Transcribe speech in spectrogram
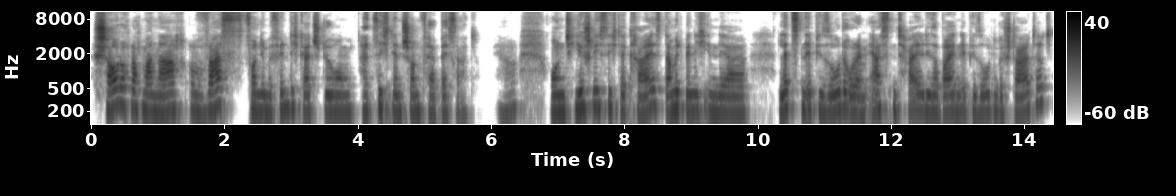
schau doch noch mal nach, was von den Befindlichkeitsstörungen hat sich denn schon verbessert. Ja, und hier schließt sich der Kreis. Damit bin ich in der letzten Episode oder im ersten Teil dieser beiden Episoden gestartet.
